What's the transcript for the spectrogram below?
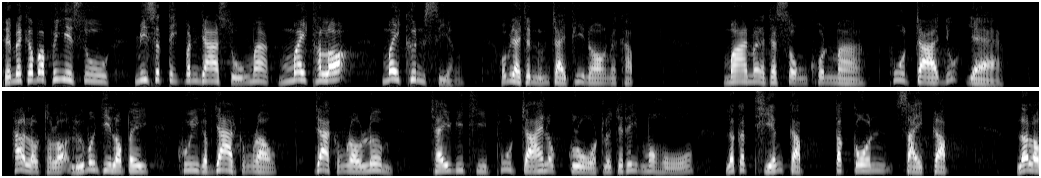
เห็นไหมครับว่าพระเยซูมีสติปัญญาสูงมาก ไม่ทะเลาะไม่ขึ้นเสียง ผมอยากจะหนุนใจพี่น้องนะครับ มารมันอาจจะส่งคนมา พูดจายุแย่ถ้าเราทะเลาะหรือบางทีเราไปคุยกับญาติของเรา ญาติของเราเริ่มใช้วิธีพูดจาให้เราโกรธ เราจะได้โมโห แล้วก็เถียงกับตะโกนใส่กลับ แล้วเรา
